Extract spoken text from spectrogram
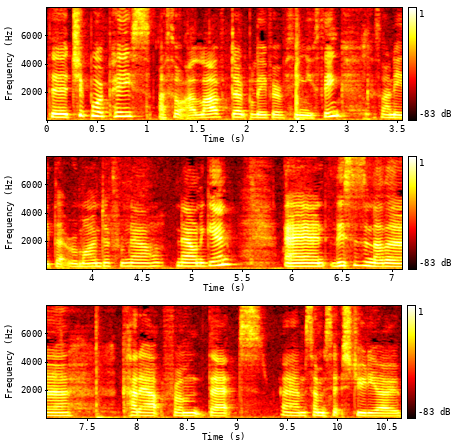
The chipboard piece I thought I loved. Don't believe everything you think because I need that reminder from now, now and again. And this is another cutout from that um, Somerset Studio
